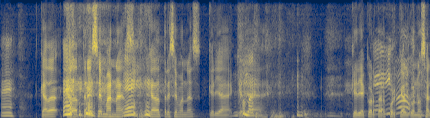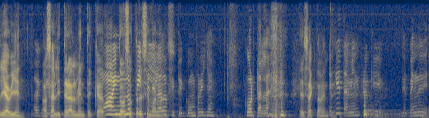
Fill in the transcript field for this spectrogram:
Ah, Cada, cada tres semanas, cada tres semanas quería, quería, quería cortar porque algo no salía bien. Ok. O sea, literalmente cada Ay, no, dos no o tres piques el semanas. que te compré ya. Córtala. Exactamente. Es que también creo que depende.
